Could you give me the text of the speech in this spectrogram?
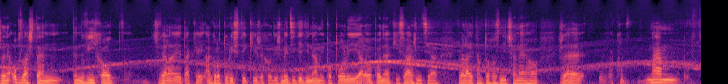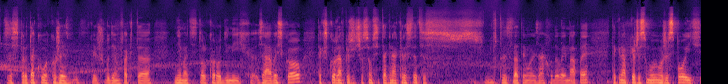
Že obzvlášť ten, ten východ veľa je takej agroturistiky, že chodíš medzi dedinami po poli alebo po nejakých zvážniciach. Veľa je tam toho zničeného, že ako mám zase pre takú, akože keď už budem fakt eh, nemať toľko rodinných záväzkov, tak skôr napríklad, že čo som si tak nakreslil cez na tej mojej záchodovej mape, tak napríklad, že môže spojiť uh,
